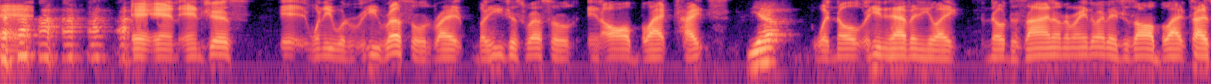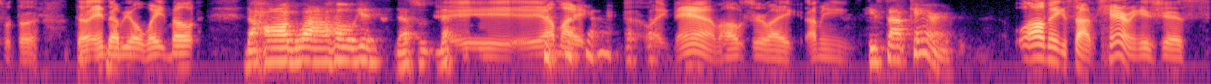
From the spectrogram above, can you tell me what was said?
And, and, and and just it, when he would he wrestled right, but he just wrestled in all black tights. Yep. With no, he didn't have any like no design on them or anything. They just all black tights with the the NWO weight belt. The Hog Wild Hogan. That's what. That's... Yeah, I'm like, like damn, Hulkster. Like, I mean, he stopped caring. Well, I don't think he stopped caring. It's just,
